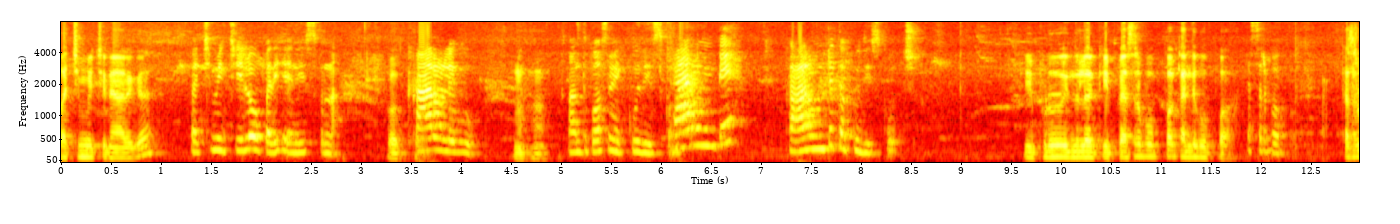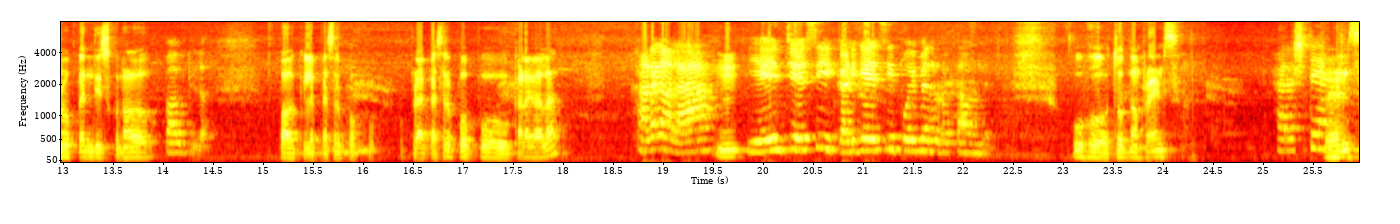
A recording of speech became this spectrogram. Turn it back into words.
పచ్చిమిర్చి నేరుగా. పచ్చిమిర్చిలో పదిహేను తీసుకున్నా. ఓకే. కారం లేవు. అందుకోసం ఎక్కువ తీసుకున్నా. కారం ఉంటే? కారం ఉంటే తక్కువ తీసుకోవచ్చు. ఇప్పుడు ఇందులోకి పెసరపప్పు కందిపప్పు. పెసరపప్పు. పెసరపప్పు ఎంత తీసుకున్నావు? పావు కిలో. పావు కిలో పెసరపప్పు. ఇప్పుడు ఆ పెసరపప్పు కడగాల? కడగాల. ఏం చేసి కడిగేసి పొయ్యి మీద ఉడకతా ఉంది. ఊహో చూద్దాం ఫ్రెండ్స్. ఫ్రెండ్స్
